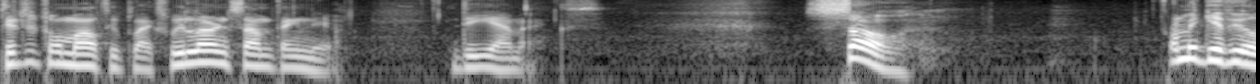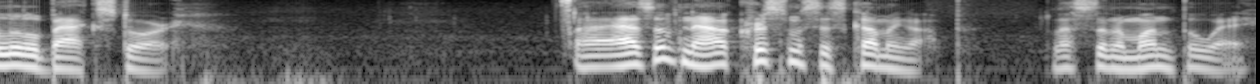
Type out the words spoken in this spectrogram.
digital multiplex. We learned something new. DMX. So, let me give you a little backstory. Uh, as of now, Christmas is coming up, less than a month away.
